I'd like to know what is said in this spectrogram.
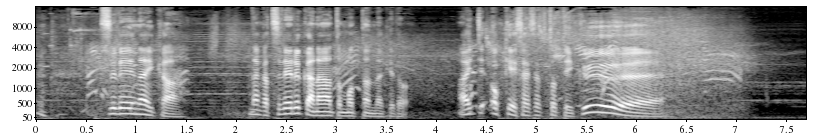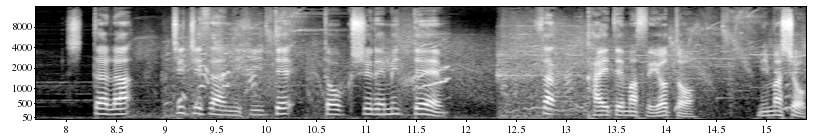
釣れないか。なんか釣れるかなと思ったんだけど。相手 OK 再速取っていく。したら父さんに引いて特殊で見てさあ変えてますよと。見ましょう。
